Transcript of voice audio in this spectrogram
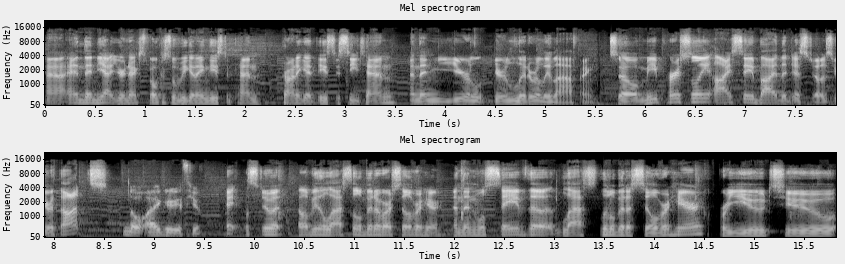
Uh, and then yeah, your next focus will be getting these to pen. Trying to get these to C10, and then you're you're literally laughing. So me personally, I say buy the distos. Your thoughts? No, I agree with you. Okay, let's do it. That'll be the last little bit of our silver here, and then we'll save the last little bit of silver here for you to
